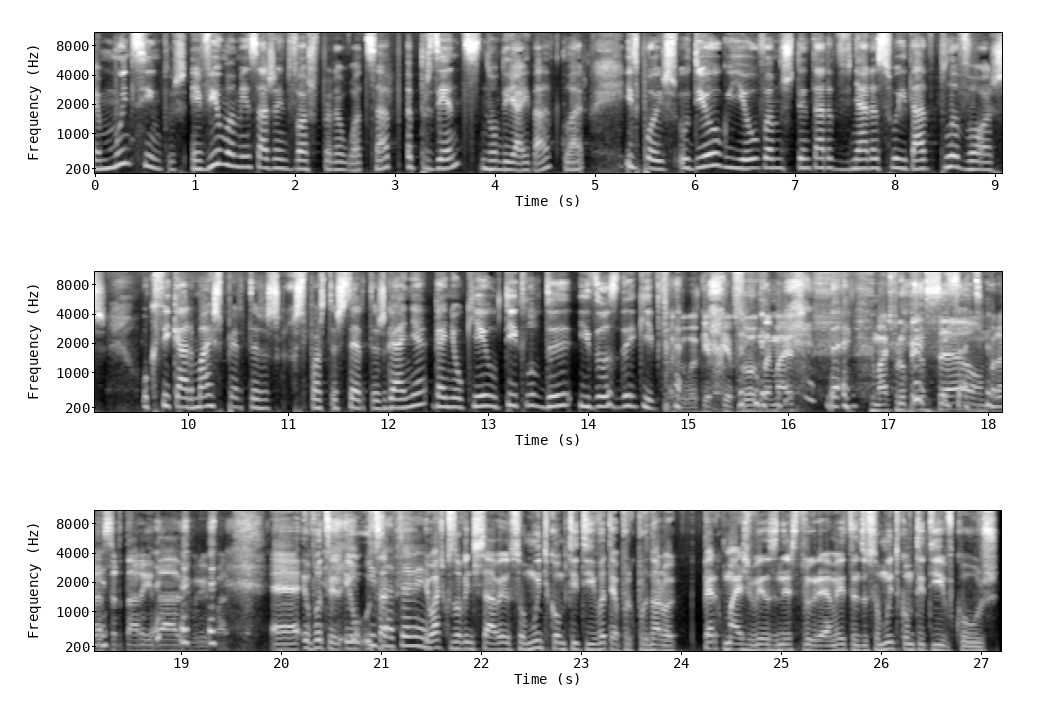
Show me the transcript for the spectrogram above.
É muito simples. Envie uma mensagem de voz para o WhatsApp, apresente-se, não diga a idade, claro, e depois o Diogo e eu vamos tentar adivinhar a sua idade pela voz. O que ficar mais perto das respostas certas ganha. Ganha o quê? O título de idoso da equipa. Porque porque a pessoa que tem mais, é? mais propensão para acertar a idade e por aí fora. Eh, eu vou dizer, eu, sabe, eu acho que os ouvintes sabem, eu sou muito competitivo, até porque por norma perco mais vezes neste programa, e portanto eu sou muito competitivo com os,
